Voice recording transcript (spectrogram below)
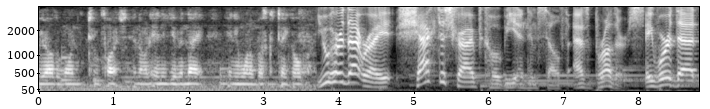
we are the one two punch. And on any given night, any one of us could take over. You heard that right. Shaq described Kobe and himself as brothers. A word that,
